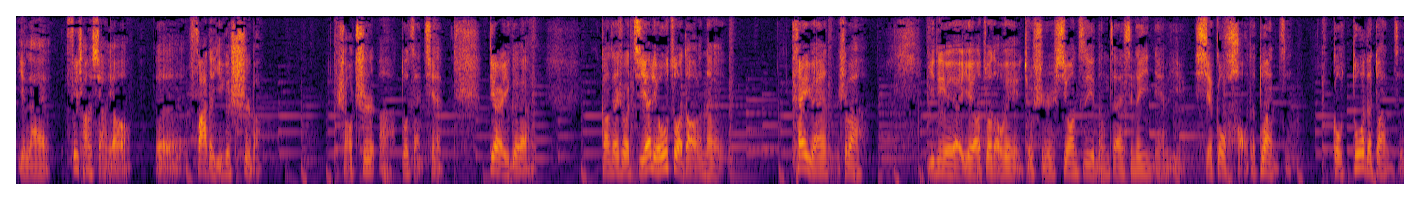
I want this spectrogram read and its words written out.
以来非常想要呃发的一个誓吧。少吃啊，多攒钱。第二一个，刚才说节流做到了，那开源是吧？一定也也要做到位，就是希望自己能在新的一年里写够好的段子，够多的段子。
